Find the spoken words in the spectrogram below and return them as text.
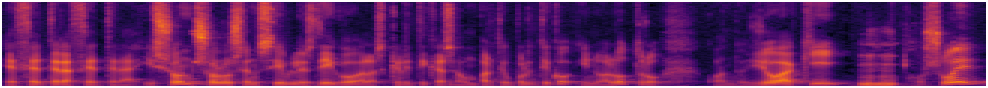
etcétera, etcétera. Y son solo sensibles, digo, a las críticas a un partido político y no al otro. Cuando yo aquí, Josué,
